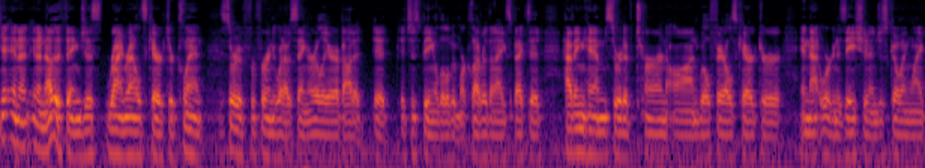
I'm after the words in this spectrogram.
Yeah, and, and another thing, just Ryan Reynolds' character Clint, sort of referring to what I was saying earlier about it, it, it just being a little bit more clever than I expected. Having him sort of turn on Will Ferrell's character in that organization and just going like,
